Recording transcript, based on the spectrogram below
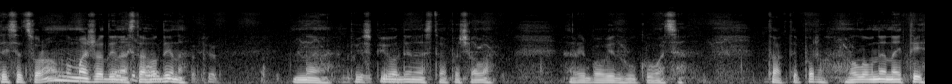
10 40, ну майже 11 година. Да, пів 11 почала риба відгукуватися. Так, тепер головне знайти,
